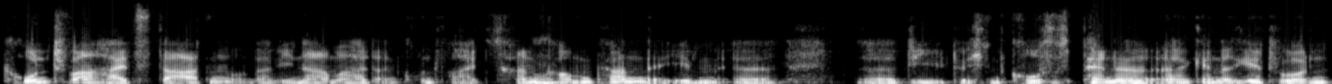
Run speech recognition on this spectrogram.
Grundwahrheitsdaten oder wie Name halt an Grundwahrheit drankommen mhm. kann, eben äh, äh, die durch ein großes Panel äh, generiert wurden.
